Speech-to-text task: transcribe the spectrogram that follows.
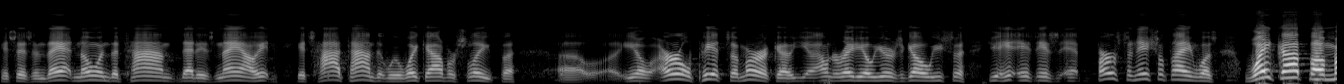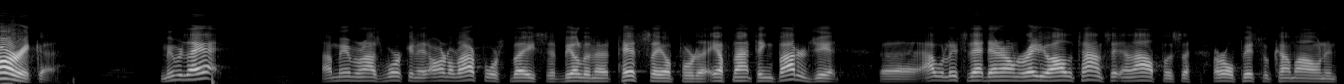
It says, and that knowing the time that is now, it, it's high time that we wake out of our sleep. Uh, uh, you know, Earl Pitts, America, on the radio years ago, used to, his, his first initial thing was, Wake up, America. Remember that? I remember when I was working at Arnold Air Force Base uh, building a test cell for the F-19 fighter jet. Uh, I would listen to that down there on the radio all the time, sitting in the office. Uh, Earl Pitts would come on, and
